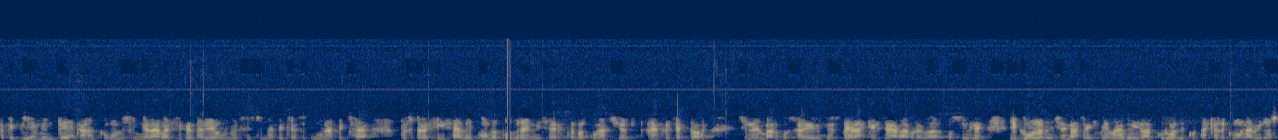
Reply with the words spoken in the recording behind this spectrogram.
Efectivamente, ah, como lo señalaba el secretario, aún no existe una fecha, una fecha pues precisa de cuándo podrá iniciar esta vacunación a este sector. Sin embargo, se, espera que sea la brevedad posible. Y como lo mencionas, el tema de la curva de contagio de coronavirus,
